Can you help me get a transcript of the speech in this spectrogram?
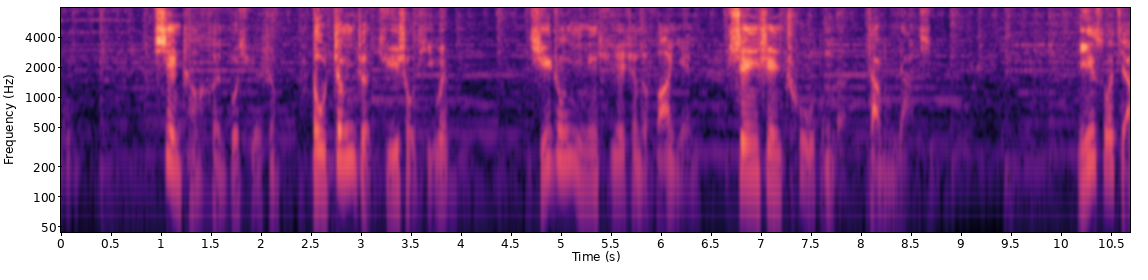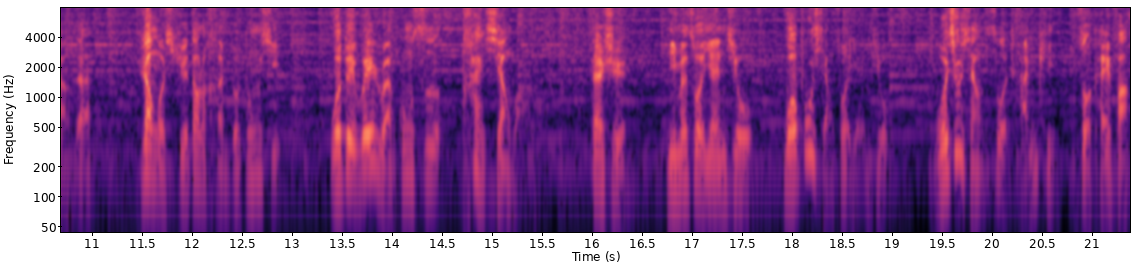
果，现场很多学生都争着举手提问。其中一名学生的发言深深触动了张亚勤。你所讲的，让我学到了很多东西。我对微软公司太向往了，但是你们做研究，我不想做研究，我就想做产品、做开发。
